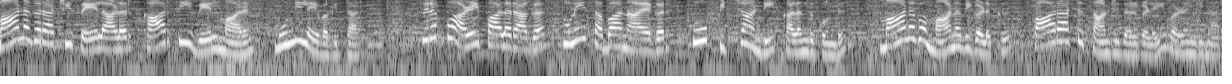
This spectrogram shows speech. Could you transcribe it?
மாநகராட்சி செயலாளர் கார்த்தி வேல்மாறன் முன்னிலை வகித்தார். சிறப்பு அழைப்பாளராக துணை சபாநாயகர் கு. பிச்சாண்டி கலந்து கொண்டு மாணவ மாணவிகளுக்கு பாராட்டு சான்றிதழ்களை வழங்கினார்.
